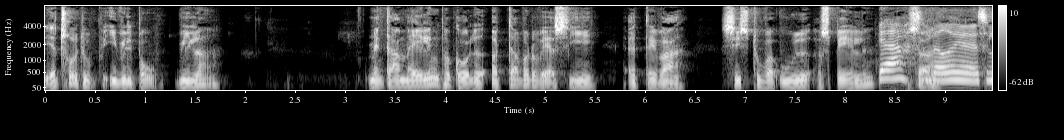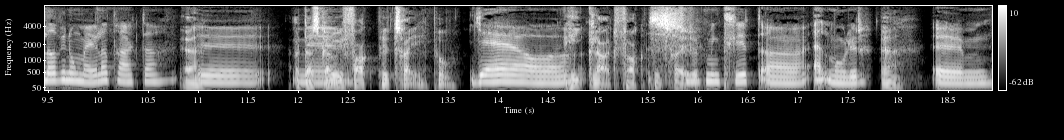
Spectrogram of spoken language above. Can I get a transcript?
jeg tror du, I ville bo vildere. Men der er maling på gulvet, og der var du ved at sige, at det var sidst du var ude og spille. Ja, så, Så- så, lavede, jeg, så lavede vi nogle malerdragter. Ja. Øh, Og der skrev I fuck P3 på. Ja, og Helt klart fuck P3. slut min klit og alt muligt. Ja, Øhm,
